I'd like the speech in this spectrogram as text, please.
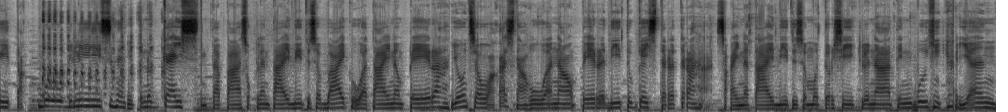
eh. Takbo, bilis. Ito na guys. Tapasok lang tayo dito sa bahay. Kuha tayo ng pera. Yun, sa wakas, nakuha na ako pera dito guys. Tara tara, sakay na tayo dito sa motorsiklo natin boy. Ayan,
